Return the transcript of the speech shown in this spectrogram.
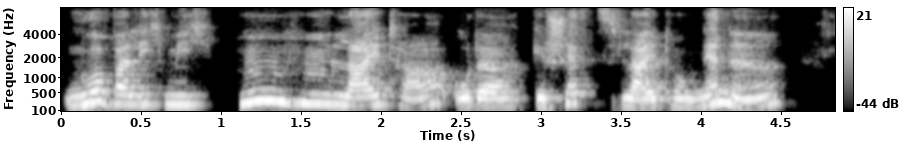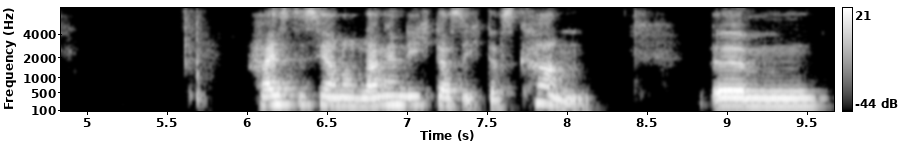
nur weil ich mich hm, hm, Leiter oder Geschäftsleitung nenne, heißt es ja noch lange nicht, dass ich das kann. Ähm,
